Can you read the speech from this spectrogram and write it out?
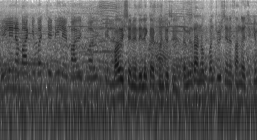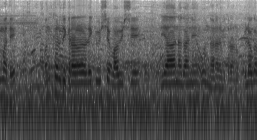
दिले ना बाकी बच्चे दिले बावीस बावीसशे. बावीसशेने दिले काय पंचवीसशे तर मित्रांनो पंचवीसशेने सांगायची किंमत आहे. पण खरेदी करायला एकवीसशे बावीसशे या नगाने होऊन जाणार मित्रांनो. पिलो का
